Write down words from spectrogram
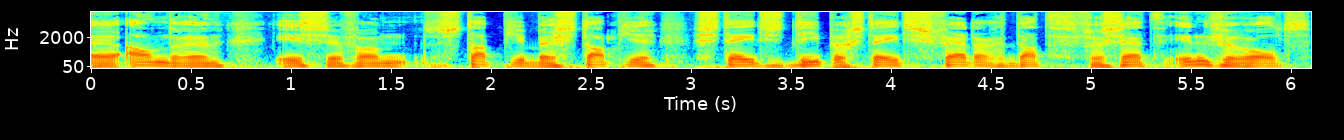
uh, anderen... is ze van stapje bij stapje steeds dieper, steeds verder dat verzet ingerold.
